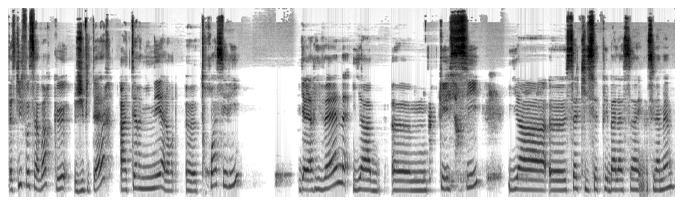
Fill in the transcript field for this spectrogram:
Parce qu'il faut savoir que Jupiter a terminé alors euh, trois séries. Il y a Riven, il y a euh, Casey, il y a euh, celle qui s'appelait Balassa, c'est la même?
